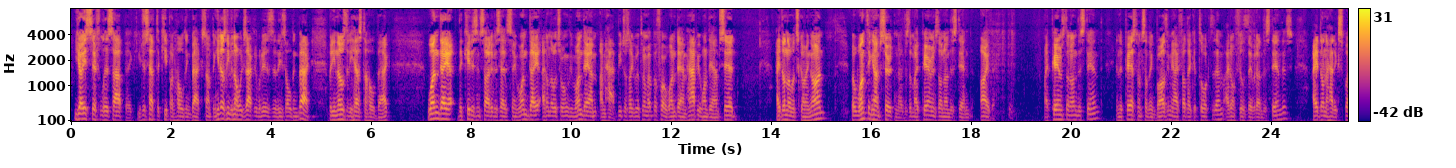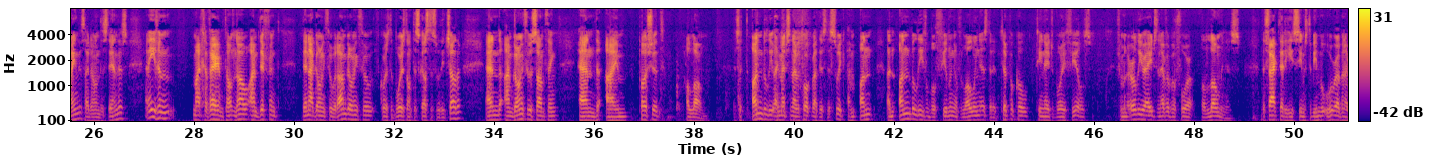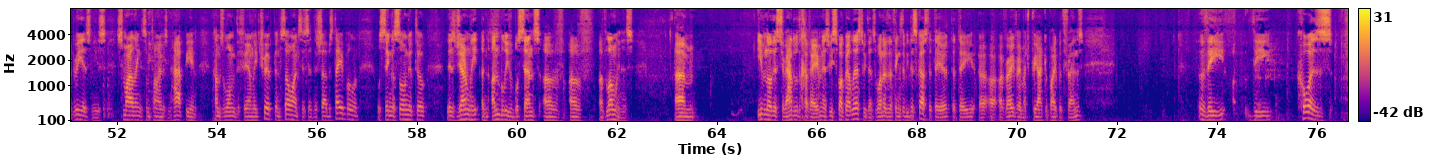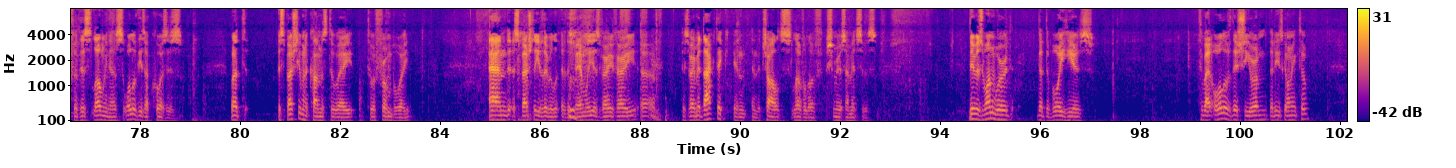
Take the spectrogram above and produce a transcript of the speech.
Yosef Lisapik. You just have to keep on holding back something. He doesn't even know exactly what it is that he's holding back, but he knows that he has to hold back. One day, the kid is inside of his head saying, One day, I don't know what's wrong with me. One day, I'm, I'm happy, just like we were talking about before. One day, I'm happy. One day, I'm sad. I don't know what's going on. But one thing I'm certain of is that my parents don't understand either. My parents don't understand. In the past, when something bothered me, I felt I could talk to them. I don't feel that they would understand this. I don't know how to explain this. I don't understand this. And even my chaverim don't know. I'm different. They're not going through what I'm going through. Of course, the boys don't discuss this with each other. And I'm going through something, and I'm pushed alone. It's an unbelievable. I mentioned I would talk about this this week. I'm un, an unbelievable feeling of loneliness that a typical teenage boy feels from an earlier age than ever before. A loneliness. The fact that he seems to be mu'urab and abriyas, and he's smiling sometimes and happy, and comes along the family trip and so on. Sits at the Shabbos table and will sing a song or two. There's generally an unbelievable sense of of, of loneliness. Um, even though they're surrounded with chaverim, as we spoke about last week, that's one of the things that we discussed that they are, that they uh, are, are very very much preoccupied with friends. The the cause for this loneliness, all of these are causes, but especially when it comes to a to a from boy, and especially if the if the family is very very uh, is very medactic in, in the child's level of shmiras mitzvahs. There is one word that the boy hears throughout all of the shiurim that he's going to,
